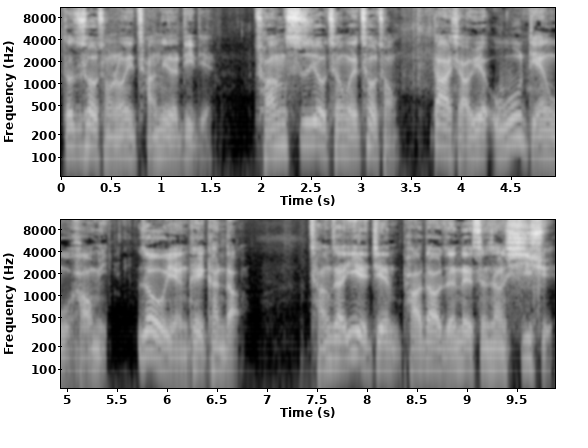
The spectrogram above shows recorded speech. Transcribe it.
都是臭虫容易藏匿的地点。床虱又称为臭虫，大小约五点五毫米，肉眼可以看到，常在夜间爬到人类身上吸血。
